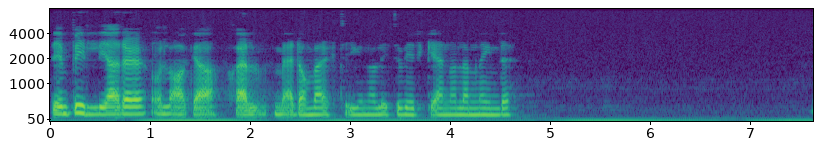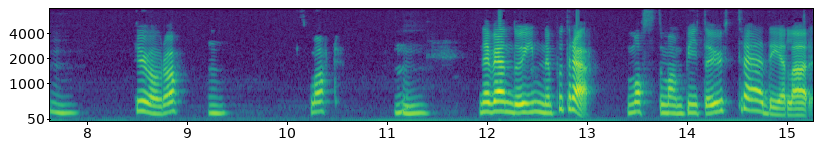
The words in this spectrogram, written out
Det är billigare att laga själv med de verktygen och lite virke än att lämna in det. Mm. Gud vad bra. Mm. Smart. Mm. När vi ändå är inne på trä, måste man byta ut trädelar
